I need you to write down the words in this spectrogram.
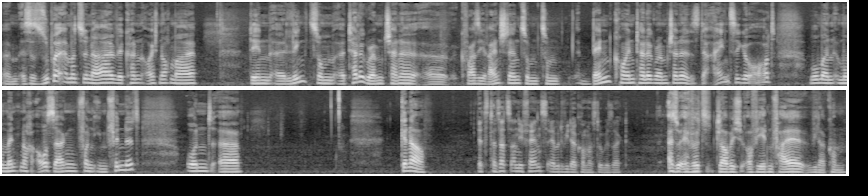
Ähm, es ist super emotional. Wir können euch nochmal den äh, Link zum äh, Telegram-Channel äh, quasi reinstellen, zum, zum Bencoin Telegram-Channel. Das ist der einzige Ort, wo man im Moment noch Aussagen von ihm findet. Und äh, genau. Letzter Satz an die Fans, er wird wiederkommen, hast du gesagt. Also er wird, glaube ich, auf jeden Fall wiederkommen,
